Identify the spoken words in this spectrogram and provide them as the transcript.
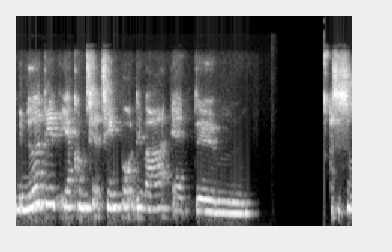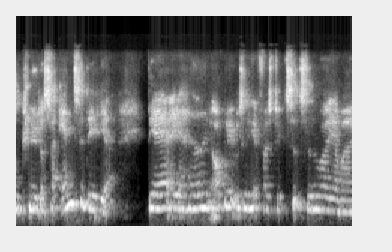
Men noget af det, jeg kom til at tænke på, det var, at øh, altså, som knytter sig an til det her, det er, at jeg havde en oplevelse her for et stykke tid siden, hvor jeg var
